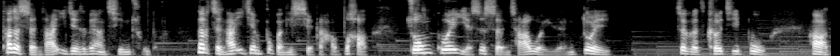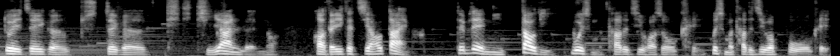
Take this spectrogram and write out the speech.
他的审查意见是非常清楚的。那个审查意见不管你写的好不好，终归也是审查委员对这个科技部，啊，对这个这个提提案人哦，好的一个交代嘛，对不对？你到底为什么他的计划是 OK，为什么他的计划不 OK？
